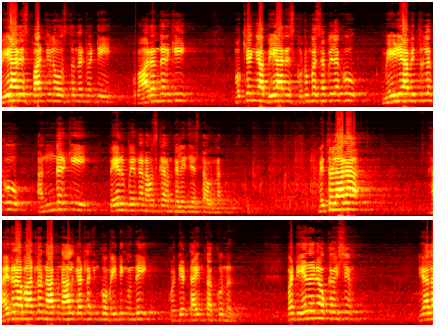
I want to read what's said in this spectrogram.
బీఆర్ఎస్ పార్టీలో వస్తున్నటువంటి వారందరికీ ముఖ్యంగా బీఆర్ఎస్ కుటుంబ సభ్యులకు మీడియా మిత్రులకు అందరికీ పేరు పేరున నమస్కారం తెలియజేస్తా ఉన్నా. మిత్రులారా హైదరాబాద్లో నాకు నాలుగు గంటలకు ఇంకో మీటింగ్ ఉంది కొద్దిగా టైం తక్కువ ఉన్నది బట్ ఏదైనా ఒక విషయం ఇవాళ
